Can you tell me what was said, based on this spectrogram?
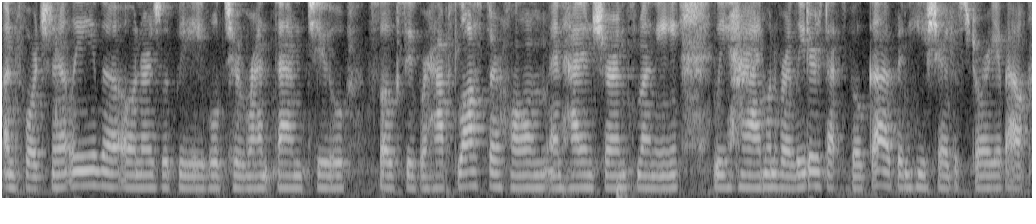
unfortunately, the owners would be able to rent them to folks who perhaps lost their home and had insurance money. We had one of our leaders that spoke up, and he shared the story about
